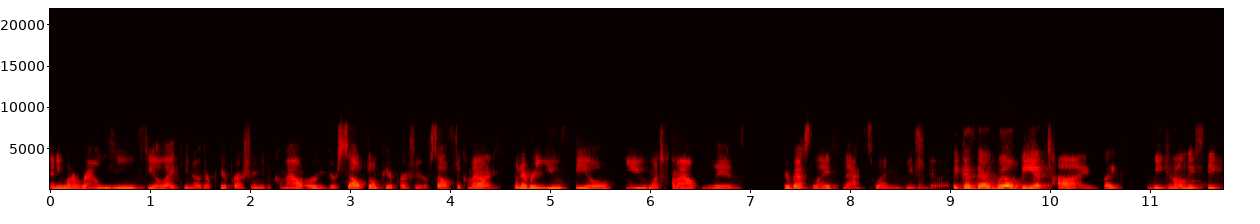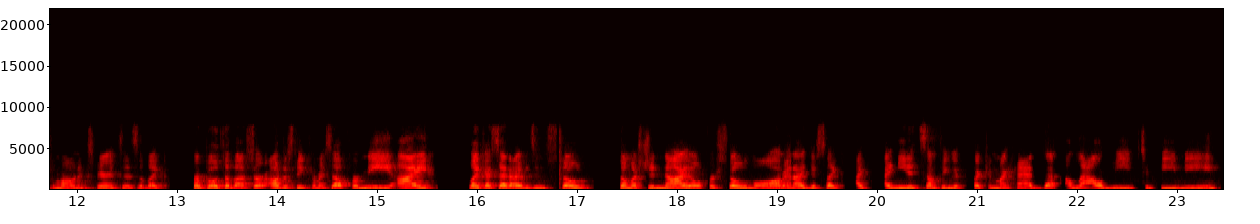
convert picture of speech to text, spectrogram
anyone around you feel like, you know, they're peer pressuring you to come out or yourself. Don't peer pressure yourself to come out. Whenever you feel you want to come out and live your best life, that's when you should do it. because there will be a time like we can only speak from our own experiences of like for both of us or i'll just speak for myself for me i like i said i was in so so much denial for so long and i just like I, I needed something to click in my head that allowed me to be me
